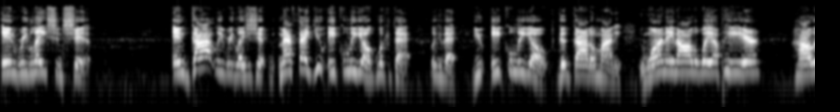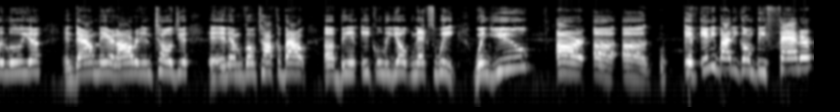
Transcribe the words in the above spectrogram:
in relationship, in godly relationship. Matter of fact, you equally yoked. Look at that. Look at that. You equally yoked. Good God Almighty. One ain't all the way up here. Hallelujah. And down there, and I already told you, and I'm going to talk about uh, being equally yoked next week. When you are, uh, uh, if anybody going to be fatter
